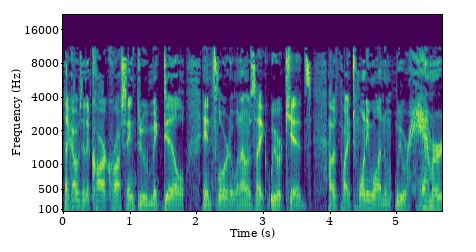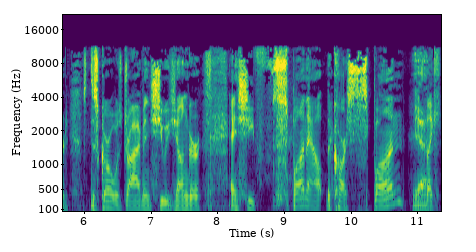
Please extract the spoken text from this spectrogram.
Like I was in a car crossing through MacDill in Florida when I was like, we were kids. I was probably 21 and we were hammered. This girl was driving. She was younger and she spun out. The car spun. Yeah. Like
